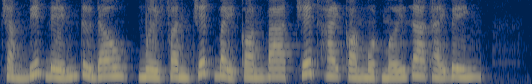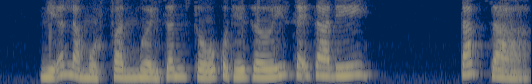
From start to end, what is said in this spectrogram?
chẳng biết đến từ đâu, 10 phần chết 7 còn 3, chết 2 còn 1 mới ra Thái Bình. Nghĩa là một phần 10 dân số của thế giới sẽ ra đi. Tác giả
